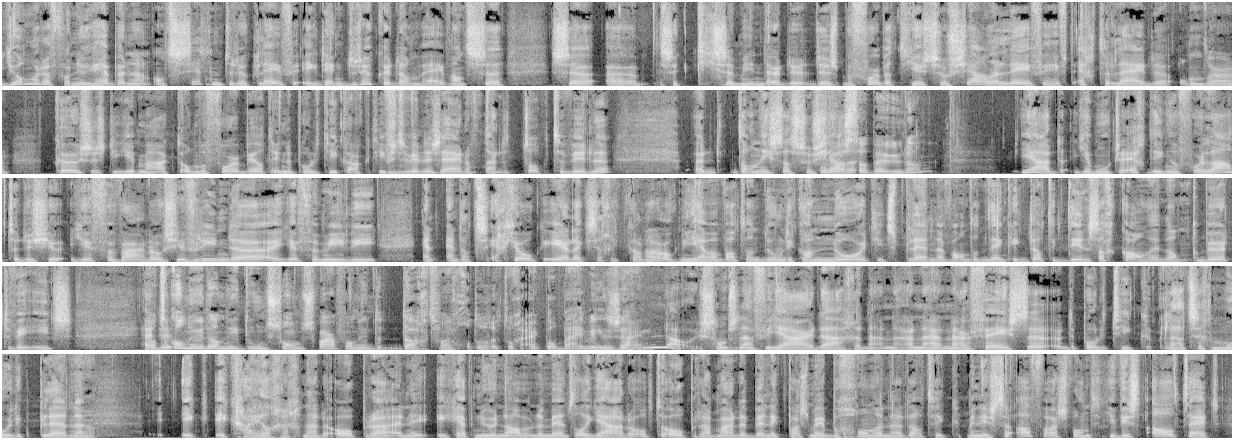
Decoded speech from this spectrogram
jongeren van nu hebben een ontzettend druk leven. Ik denk drukker dan wij, want ze, ze, uh, ze kiezen minder. De, dus bijvoorbeeld je sociale leven heeft echt te lijden onder keuzes die je maakt... om bijvoorbeeld in de politiek actief mm. te willen zijn of naar de top te willen. Uh, dan is dat sociale... Hoe was dat bij u dan? Ja, je moet er echt dingen voor laten. Dus je, je verwaarloost je vrienden, je familie. En, en dat zeg je ook eerlijk. Ik zeg, ik kan er ook niet helemaal wat aan doen. Ik kan nooit iets plannen, want dan denk ik dat ik dinsdag kan... en dan gebeurt er weer iets. Wat de... kon u dan niet doen soms waarvan u dacht van... god, had ik toch eigenlijk wel bij willen zijn? Nou, soms naar verjaardagen, naar, naar, naar, naar feesten. De politiek laat zich moeilijk plannen. Ja. Ik, ik, ga heel graag naar de opera en ik, ik, heb nu een abonnement al jaren op de opera... maar daar ben ik pas mee begonnen nadat ik minister af was. Want je wist altijd,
